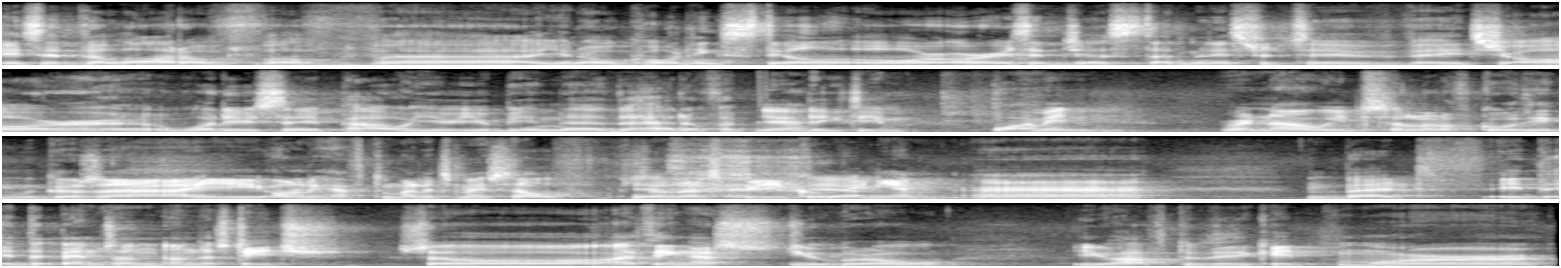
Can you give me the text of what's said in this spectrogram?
is it a lot of, of uh, you know coding still or, or is it just administrative HR what do you say Pau you, you've been uh, the head of a Yeah. big team Well, I mean, right now it's a lot of coding because I only have to manage myself, so that's pretty Yeah. convenient. Uh, but it, it depends on, on the stage. So I think as you grow, you have to dedicate more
